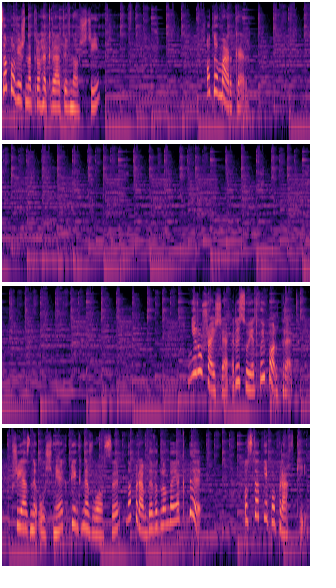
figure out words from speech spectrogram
Co powiesz na trochę kreatywności? Oto marker. Nie ruszaj się, rysuję twój portret. Przyjazny uśmiech, piękne włosy, naprawdę wygląda jak ty. Ostatnie poprawki.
